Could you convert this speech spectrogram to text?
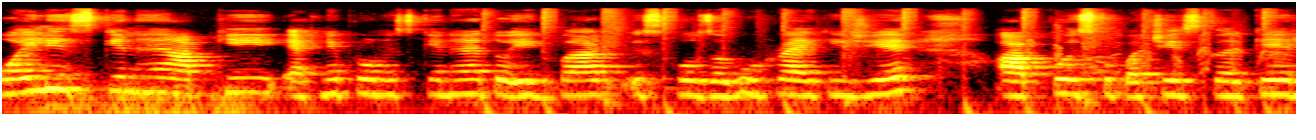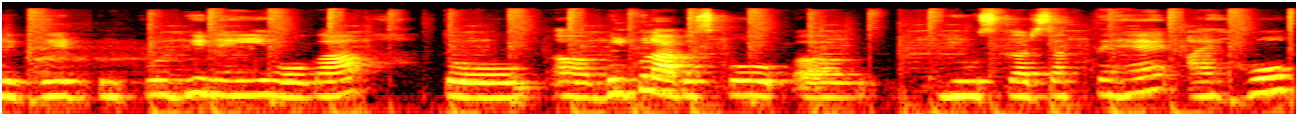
ऑयली स्किन है, आपकी एक्ने प्रोन स्किन है तो एक बार इसको ज़रूर ट्राई कीजिए। आपको इसको परचेज़ करके रिग्रेट बिल्कुल भी नहीं होगा। तो बिल्कुल आप इसको यूज़ कर सकते हैं। आई होप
